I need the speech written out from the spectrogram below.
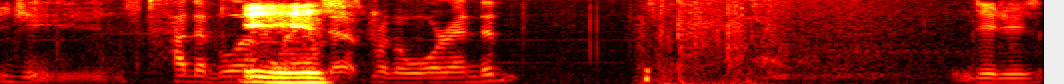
GG's. Had to blow It for the war ended. GG's.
